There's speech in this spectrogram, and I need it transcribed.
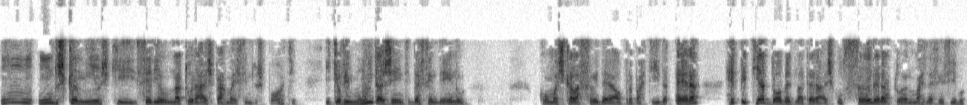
um, um dos caminhos que seriam naturais para armar esse time do esporte, e que eu vi muita gente defendendo como a escalação ideal para a partida, era repetir a dobra de laterais, com Sander atuando mais defensivo.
